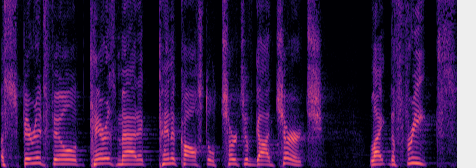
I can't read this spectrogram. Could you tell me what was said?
a spirit filled, charismatic, Pentecostal Church of God church, like the freaks,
